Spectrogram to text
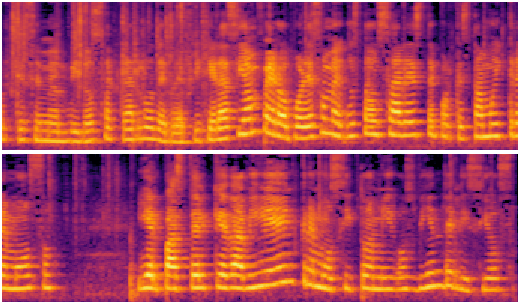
Porque se me olvidó sacarlo de refrigeración. Pero por eso me gusta usar este porque está muy cremoso. Y el pastel queda bien cremosito, amigos. Bien delicioso.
